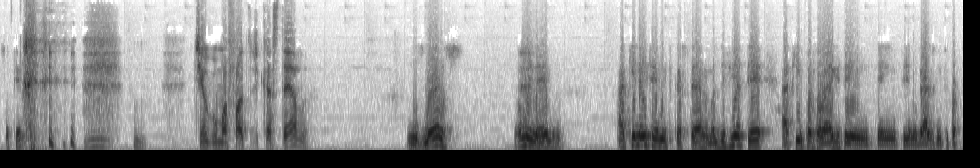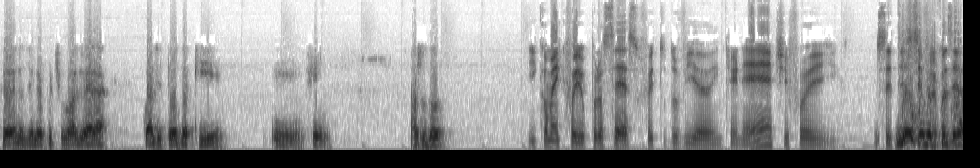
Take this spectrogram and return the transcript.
Isso ok. Tinha alguma foto de castelo? Os meus? Não é. me lembro. Aqui nem tem muito castelo, mas devia ter. Aqui em Porto Alegre tem, tem, tem lugares muito bacanas e o meu portfólio era quase todo aqui. E, enfim, ajudou. E como é que foi o processo? Foi tudo via internet? Foi. Você, Não, você foi fazer.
